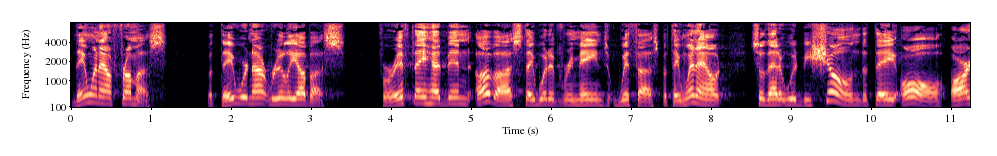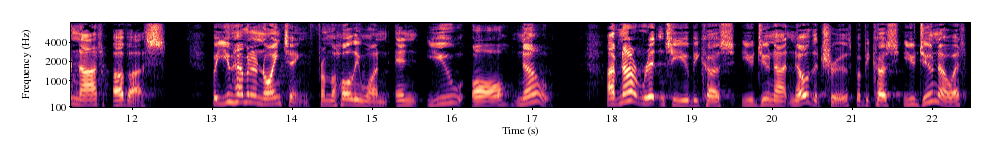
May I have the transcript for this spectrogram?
They went out from us, but they were not really of us. For if they had been of us, they would have remained with us. But they went out so that it would be shown that they all are not of us. But you have an anointing from the Holy One, and you all know. I've not written to you because you do not know the truth, but because you do know it,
